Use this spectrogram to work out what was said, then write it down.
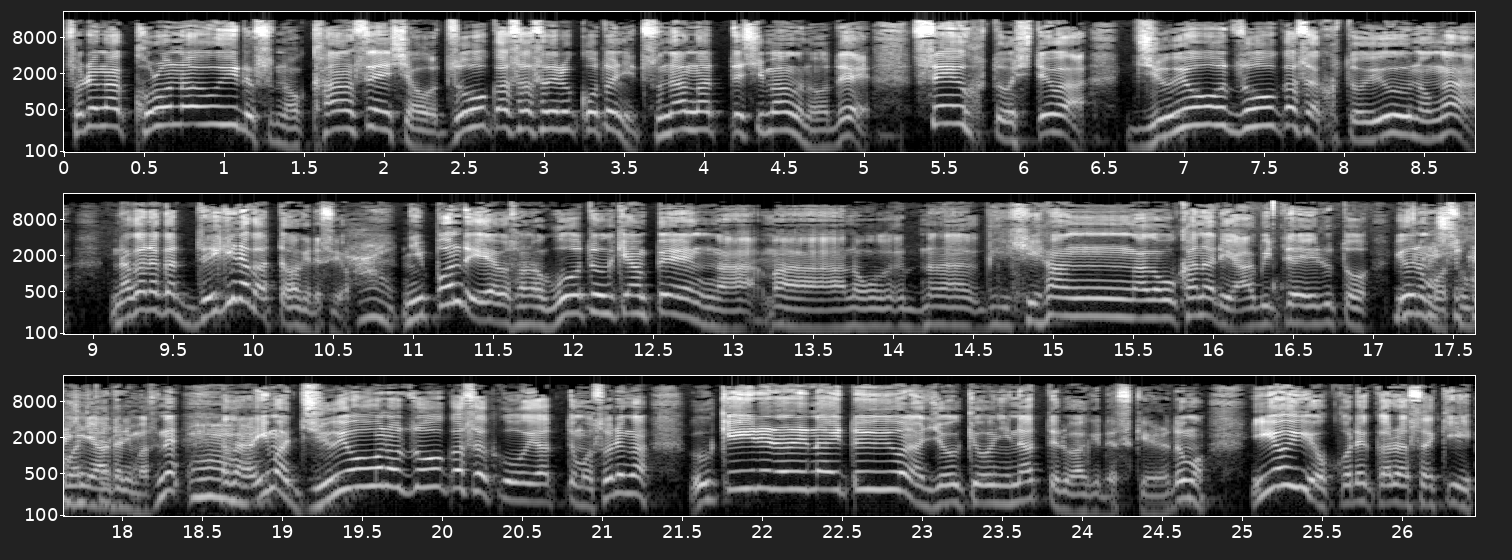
それがコロナウイルスの感染者を増加させることにつながってしまうので、政府としては需要増加策というのがなかなかできなかったわけですよ。はい、日本で言えばその GoTo キャンペーンが、まあ、あの、批判をかなり浴びているというのもそこに当たりますね。だから今需要の増加策をやってもそれが受け入れられないというような状況になってるわけですけれども、いよいよこれから先、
